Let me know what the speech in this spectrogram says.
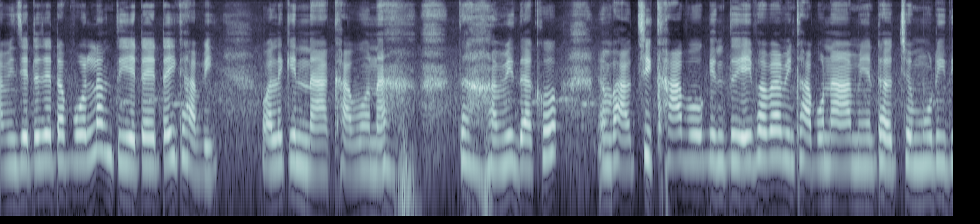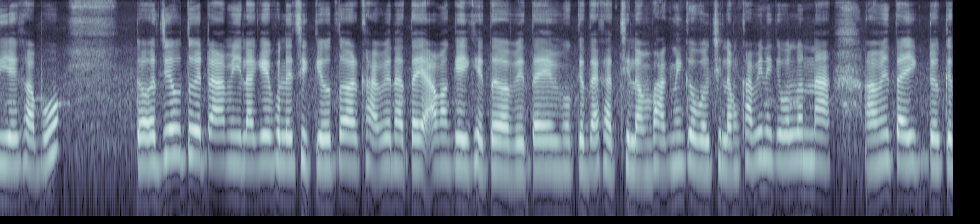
আমি যেটা যেটা পড়লাম, তুই এটা এটাই খাবি। বলে কি, না, খাব না। তো আমি দেখো, ভাবছি খাব, কিন্তু এইভাবে আমি খাব না। আমি এটা হচ্ছে মুড়ি দিয়ে খাব। তো যেহেতু এটা আমি লাগিয়ে ফেলেছি, কেউ তো আর খাবে না, তাই আমাকেই খেতে হবে। তাই আমি ওকে দেখাচ্ছিলাম, ভাগ্নিকে বলছিলাম, খাবি নাকি? বলল, না। আমি তাই একটু ওকে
